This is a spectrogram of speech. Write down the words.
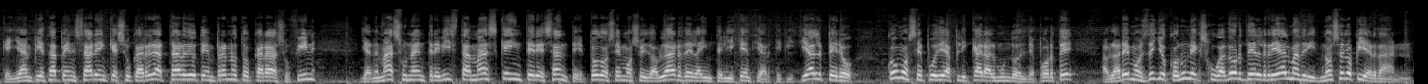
que ya empieza a pensar en que su carrera tarde o temprano tocará a su fin y además una entrevista más que interesante. Todos hemos oído hablar de la inteligencia artificial, pero ¿cómo se puede aplicar al mundo del deporte? Hablaremos de ello con un exjugador del Real Madrid, no se lo pierdan.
